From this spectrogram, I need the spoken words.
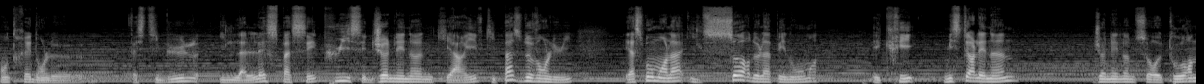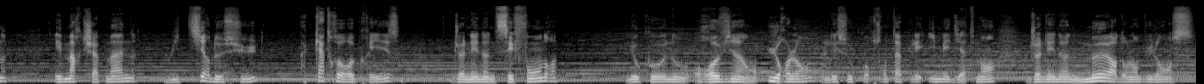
entrer dans le vestibule, il la laisse passer, puis c'est John Lennon qui arrive, qui passe devant lui, et à ce moment-là, il sort de la pénombre et crie Mr. Lennon. John Lennon se retourne et Mark Chapman lui tire dessus à quatre reprises. John Lennon s'effondre. Yoko Ono revient en hurlant. Les secours sont appelés immédiatement. John Lennon meurt dans l'ambulance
